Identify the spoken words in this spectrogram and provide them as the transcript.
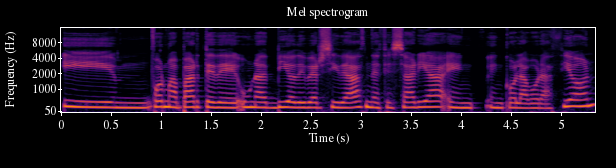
y mm, forma parte de una biodiversidad necesaria en, colaboración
